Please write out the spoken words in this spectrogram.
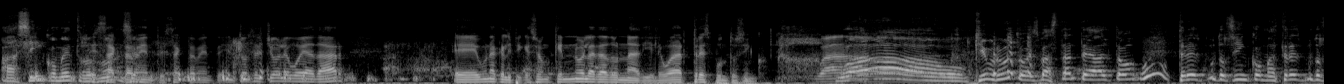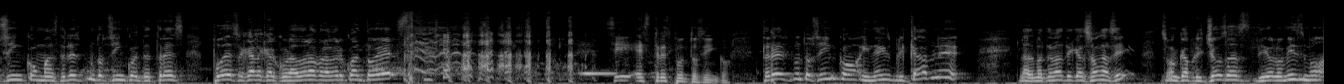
a 5 metros, ¿no? Exactamente, exactamente. Entonces yo le voy a dar eh, una calificación que no le ha dado nadie. Le voy a dar 3.5. ¡Wow! ¡Qué bruto! Es bastante alto. 3.5 más 3.5 más 3.5 entre 3. ¿Puedes sacar la calculadora para ver cuánto es? Sí, es 3.5. 3.5, inexplicable. Las matemáticas son así, son caprichosas, dio lo mismo.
